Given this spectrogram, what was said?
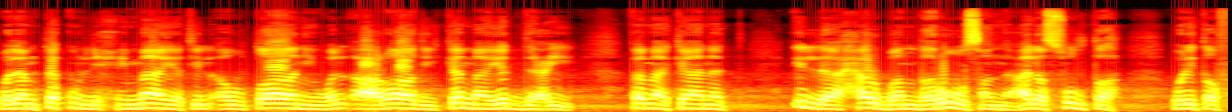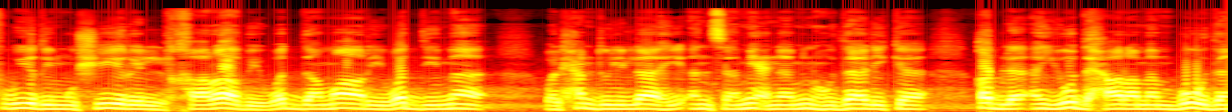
ولم تكن لحماية الأوطان والأعراض كما يدعي. فما كانت إلا حربا ضروسا على السلطة ولتفويض مشير الخراب والدمار والدماء. والحمد لله أن سمعنا منه ذلك قبل أن يدحر منبوذا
